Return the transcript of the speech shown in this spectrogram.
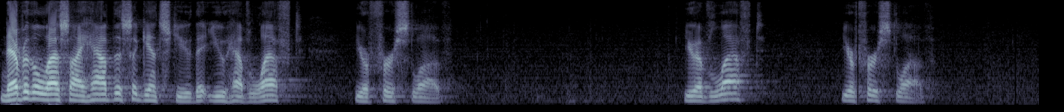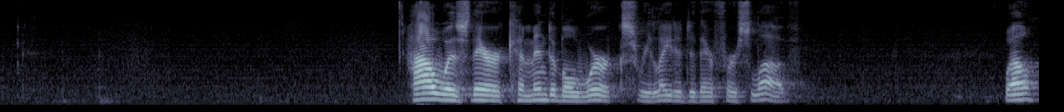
Nevertheless, I have this against you that you have left your first love. You have left your first love. How was their commendable works related to their first love? Well,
